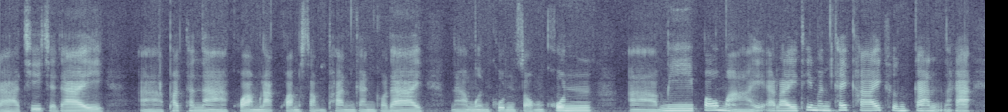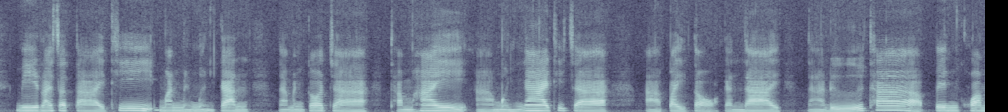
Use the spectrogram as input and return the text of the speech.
กาสที่จะได้พัฒนาความรักความสัมพันธ์กันก็ได้นะเหมือนคุณสองคนมีเป้าหมายอะไรที่มันคล้ายๆคลึงกันนะคะ มีไลฟ์สไตล์ที่มันเหมือนเหมือนกันนะมันก็จะทำให้เหมือนง่ายที่จะไปต่อกันได้นะหรือถ้าเป็นความ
